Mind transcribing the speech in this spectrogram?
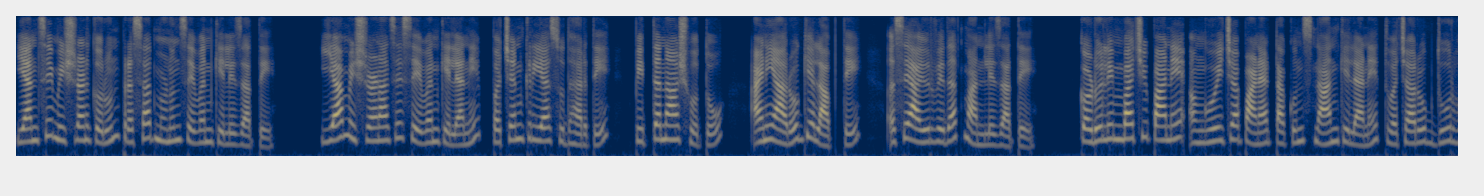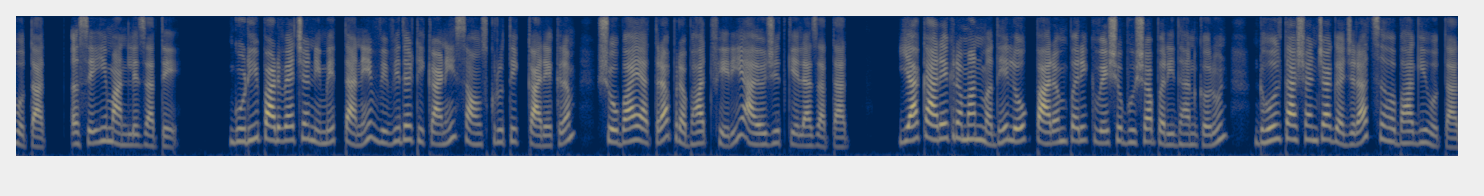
यांचे मिश्रण करून प्रसाद म्हणून सेवन केले जाते. या मिश्रणाचे सेवन केल्याने पचनक्रिया सुधारते पित्तनाश होतो आणि आरोग्य लाभते असे आयुर्वेदात मानले जाते. कडुलिंबाची पाने अंघोळीच्या पाण्यात टाकून स्नान केल्याने त्वचारोग दूर होतात असेही मानले जाते. गुढीपाडव्याच्या निमित्ताने विविध ठिकाणी सांस्कृतिक कार्यक्रम शोभायात्रा प्रभात फेरी आयोजित केल्या जातात. या कार्यक्रमांमध्ये लोक पारंपरिक वेशभूषा परिधान करून ढोलताशांच्या गजरात सहभागी होतात.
